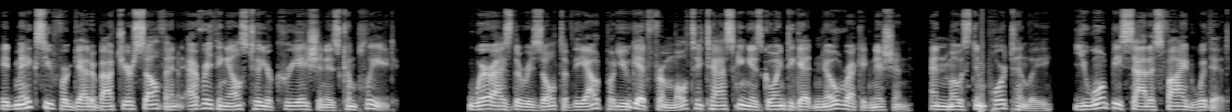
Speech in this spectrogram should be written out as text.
It makes you forget about yourself and everything else till your creation is complete. Whereas the result of the output you get from multitasking is going to get no recognition, and most importantly, you won't be satisfied with it.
